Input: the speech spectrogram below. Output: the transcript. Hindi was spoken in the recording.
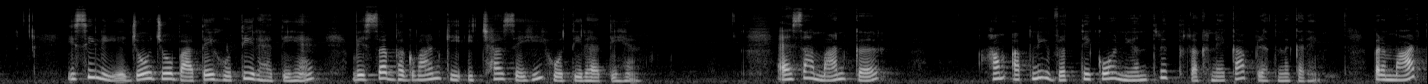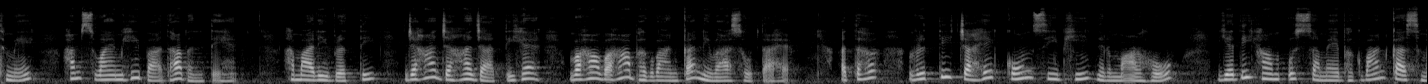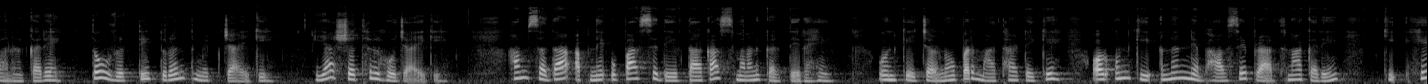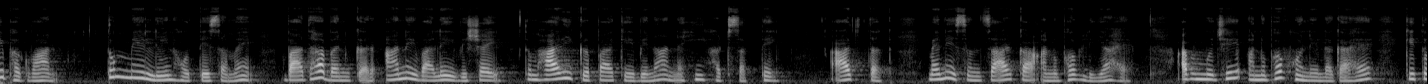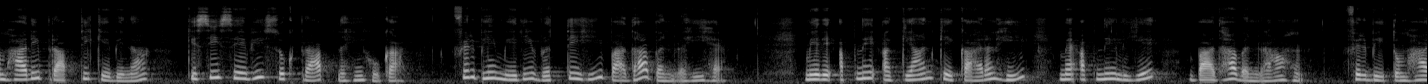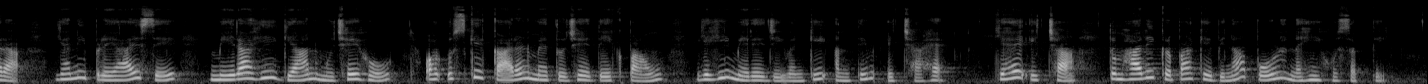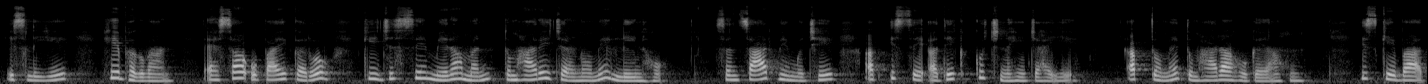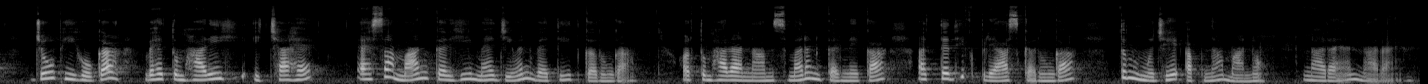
इसीलिए जो जो बातें होती रहती हैं, वे सब भगवान की इच्छा से ही होती रहती हैं। ऐसा मानकर हम अपनी वृत्ति को नियंत्रित रखने का प्रयत्न करें। परमार्थ में हम स्वयं ही बाधा बनते हैं। हमारी वृत्ति जहाँ जहाँ जाती है वहाँ वहाँ भगवान का निवास होता है। अतः वृत्ति चाहे कौन सी भी निर्माण हो, यदि हम उस समय भगवान का स्मरण करें तो वृत्ति तुरंत मिट जाएगी या शिथिल हो जाएगी। हम सदा अपने उपास्य देवता का स्मरण करते रहें, उनके चरणों पर माथा टेकें और उनकी अनन्य भाव से प्रार्थना करें कि, हे भगवान, तुम में लीन होते समय बाधा बनकर आने वाले विषय तुम्हारी कृपा के बिना नहीं हट सकते। आज तक मैंने संसार का अनुभव लिया है। अब मुझे अनुभव होने लगा है कि तुम्हारी प्राप्ति के बिना किसी से भी सुख प्राप्त नहीं होगा। फिर भी मेरी वृत्ति ही बाधा बन रही है। मेरे अपने अज्ञान के कारण ही मैं अपने लिए बाधा बन रहा हूँ। फिर भी तुम्हारा, यानी पर्याय से मेरा ही ज्ञान मुझे हो और उसके कारण मैं तुझे देख पाऊँ, यही मेरे जीवन की अंतिम इच्छा है। यह इच्छा तुम्हारी कृपा के बिना पूर्ण नहीं हो सकती। इसलिए हे भगवान ऐसा उपाय करो कि जिससे मेरा मन तुम्हारे चरणों में लीन हो। संसार में मुझे अब इससे अधिक कुछ नहीं चाहिए। अब तो मैं तुम्हारा हो गया हूँ। इसके बाद जो भी होगा, वह तुम्हारी ही इच्छा है। ऐसा मान कर ही मैं जीवन व्यतीत करूँगा और तुम्हारा नाम स्मरण करने का अत्यधिक प्रयास करूँगा। तुम मुझे अपना मानो। नारायण नारायण।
